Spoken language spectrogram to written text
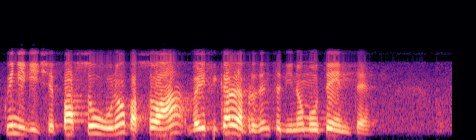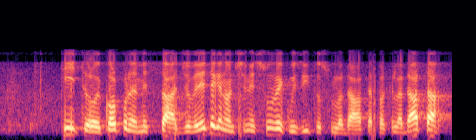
Quindi dice passo 1, passo A, verificare la presenza di nome utente titolo e corpo del messaggio, vedete che non c'è nessun requisito sulla data, perché la data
